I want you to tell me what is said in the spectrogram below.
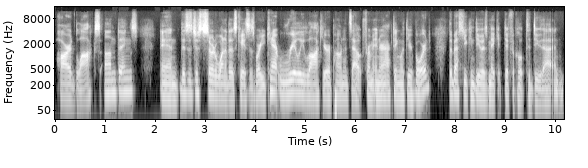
hard locks on things. And this is just sort of one of those cases where you can't really lock your opponents out from interacting with your board. The best you can do is make it difficult to do that. And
